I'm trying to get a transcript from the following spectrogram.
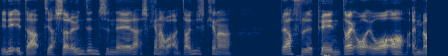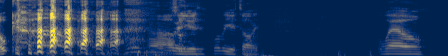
You need to adapt to your surroundings, and uh, that's kind of what I've done. Just kind of bear through the pain, drink a lot of water and milk. What were you? What were you, Tommy? Well,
